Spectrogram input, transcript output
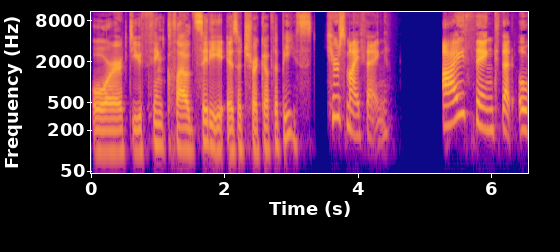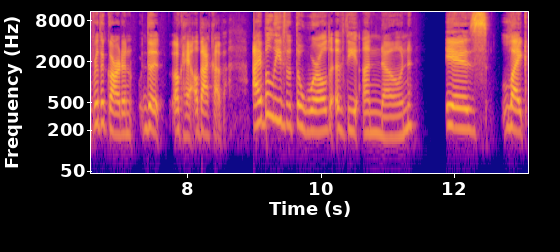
Or do you think Cloud City is a trick of the beast? here's my thing. I think that over the garden, the okay, I'll back up. I believe that the world of the unknown is like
